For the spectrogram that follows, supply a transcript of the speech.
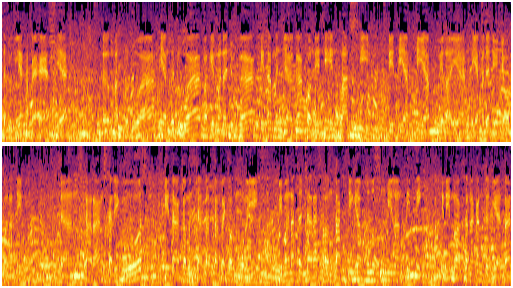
sedunia HPS ya ke-42. Yang kedua, bagaimana juga kita menjaga kondisi inflasi di tiap-tiap wilayah yang ada di Jawa Barat ini. Dan sekarang sekaligus kita akan mencatatkan rekor muri di mana secara serentak 39 titik ini melaksanakan kegiatan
